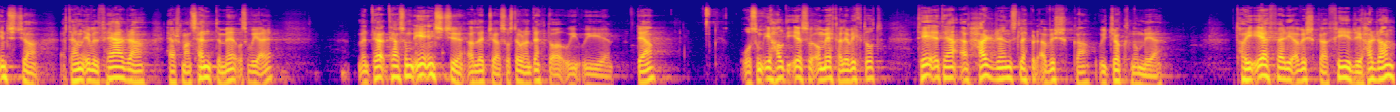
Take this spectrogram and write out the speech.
innskja at han er vil færa her som han sendte meg, og så videre. Men det, det som er innskja at letja så stør han denta i, i det, og som jeg alltid er så omekelig viktig, det er det at Herren slipper å virka og i djøknom med. Ta i er ferdig å virka fire i Herren,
